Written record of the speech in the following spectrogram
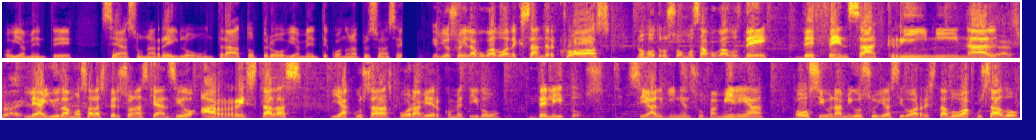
Obviamente se hace un arreglo, un trato, pero obviamente cuando una persona se... Yo soy el abogado Alexander Cross, nosotros somos abogados de defensa criminal. Le ayudamos a las personas que han sido arrestadas y acusadas por haber cometido delitos. Si alguien en su familia o si un amigo suyo ha sido arrestado o acusado,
